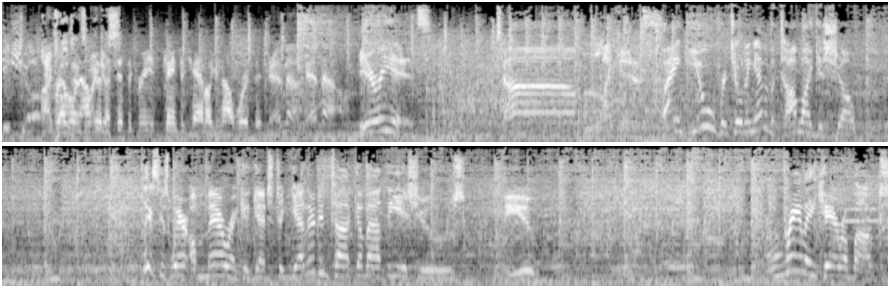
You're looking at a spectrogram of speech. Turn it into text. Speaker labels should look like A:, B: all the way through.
A: Leykis Show.
B: I
C: For
B: told you
C: everyone
B: it's
C: out there that disagrees, change the channel. You're not worth it.
A: And now, and now, here he is, Tom Leykis.
D: Thank you for tuning in to the Tom Leykis Show. This is where America gets together to talk about the issues you really care about.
